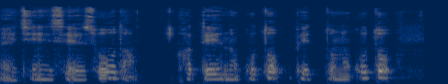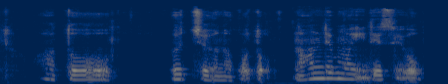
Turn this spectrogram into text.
えー、人生相談、家庭のこと、ペットのこと、あと、宇宙のこと、何でもいいですよ。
